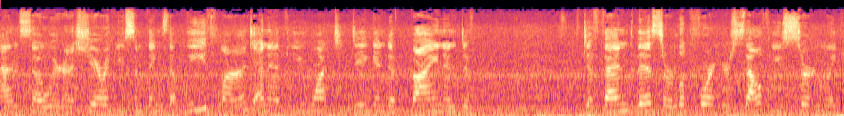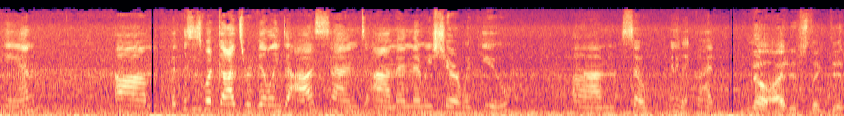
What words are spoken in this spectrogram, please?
and so we're going to share with you some things that we've learned and if you want to dig and define and de- defend this or look for it yourself you certainly can um, but this is what god's revealing to us and um, and then we share it with you um, so anyway go ahead No, I just think that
